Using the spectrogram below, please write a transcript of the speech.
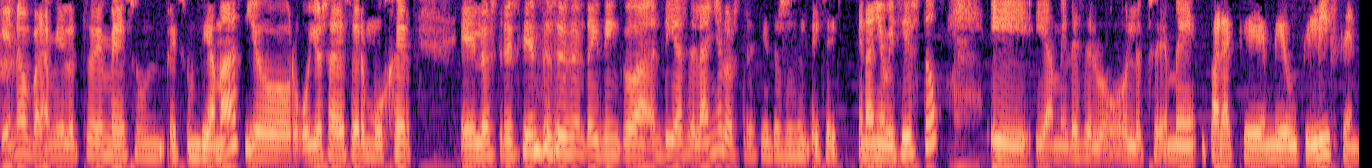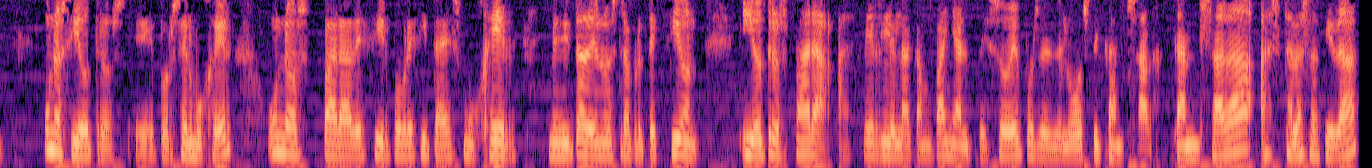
que no, para mí el 8M es un, es un día más. Yo orgullosa de ser mujer eh, los 365 días del año, los 366 en año bisiesto. Y, y a mí, desde luego, el 8M, para que me utilicen unos y otros eh, por ser mujer, unos para decir pobrecita es mujer, necesita de nuestra protección y otros para hacerle la campaña al PSOE, pues desde luego estoy cansada, cansada hasta la saciedad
